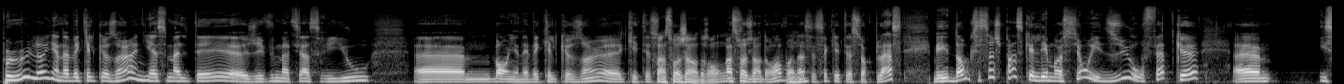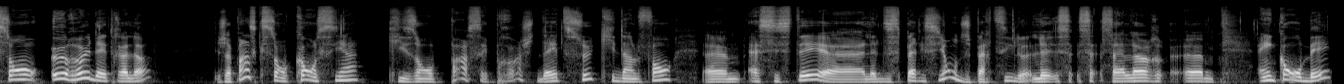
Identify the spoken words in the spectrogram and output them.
peu. Là. Il y en avait quelques-uns. Agnès Maltais, euh, j'ai vu Mathias Rioux. Euh, bon, il y en avait quelques-uns euh, qui étaient... François Gendron. François Gendron, voilà, mhm. c'est ça qui était sur place. Mais donc, c'est ça, je pense que l'émotion est due au fait que ils sont heureux d'être là. Je pense qu'ils sont conscients qu'ils ont pas assez proche d'être ceux qui, dans le fond, assistaient à la disparition du parti. Là. ça, ça, leur incombait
